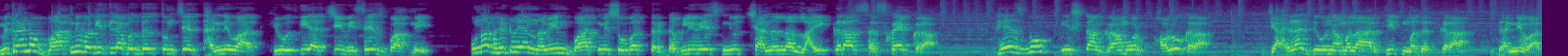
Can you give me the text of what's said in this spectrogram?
मित्रांनो बातमी बघितल्याबद्दल तुमचे धन्यवाद. ही होती आजची विशेष बातमी. पुन्हा भेटूया नवीन बातमी सोबत तर डब्ल्यू एच न्यूज चॅनलला लाईक करा सबस्क्राईब करा. फेसबुक इंस्टाग्रामवर फॉलो करा. जाहिरात देऊन आम्हाला आर्थिक मदत करा. धन्यवाद.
